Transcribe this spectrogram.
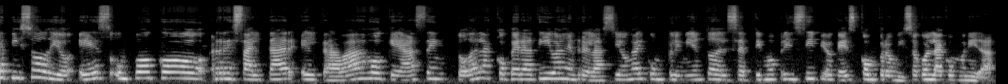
episodio es un poco resaltar el trabajo que hacen todas las cooperativas en relación al cumplimiento del séptimo principio, que es compromiso con la comunidad.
